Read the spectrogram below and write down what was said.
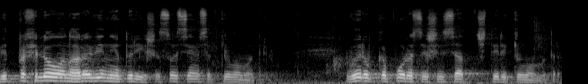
Відпрофільовано гравійних доріг 670 кілометрів. Вирубка порослі 64 кілометри.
